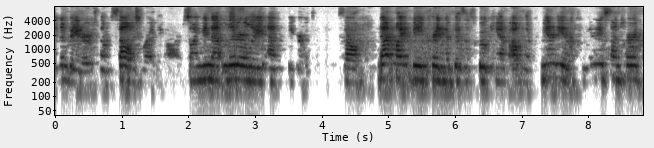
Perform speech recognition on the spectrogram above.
innovators themselves where they are. So I mean that literally and figuratively. So that might be creating a business boot camp out in the community, in the community center.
